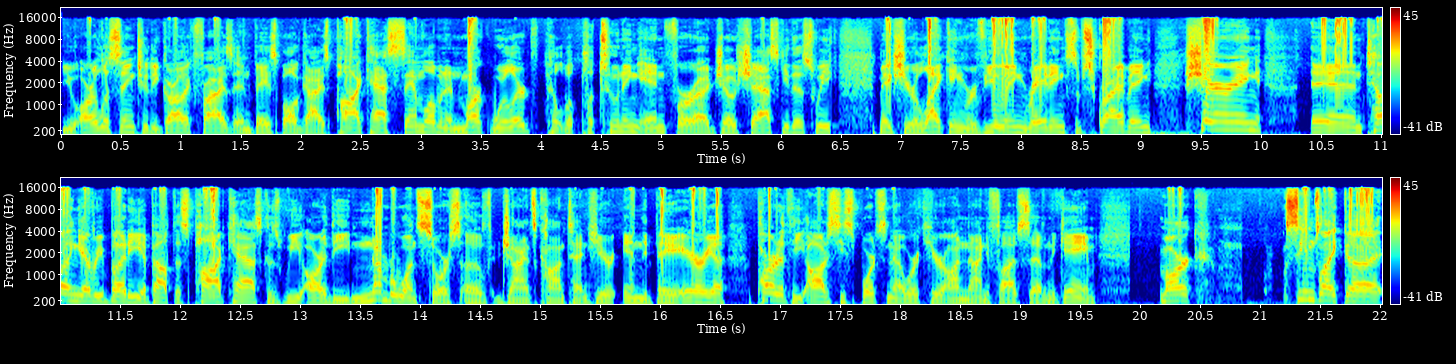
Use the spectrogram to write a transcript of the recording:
You are listening to the Garlic Fries and Baseball Guys podcast. Sam Loman and Mark Willard pl- platooning in for uh, Joe Shasky this week. Make sure you're liking, reviewing, rating, subscribing, sharing, and telling everybody about this podcast because we are the number one source of Giants content here in the Bay Area, part of the Audacy Sports Network here on 95.7 The Game. Mark, seems like uh,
